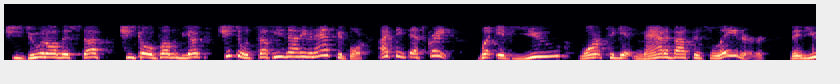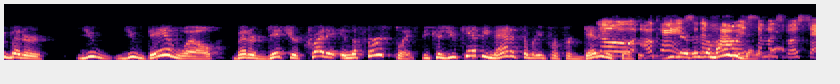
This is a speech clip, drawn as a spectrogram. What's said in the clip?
She's doing all this stuff. She's going above and beyond. She's doing stuff he's not even asking for. I think that's great. But if you want to get mad about this later, then you better you you damn well better get your credit in the first place because you can't be mad at somebody for forgetting no? something. Okay, so then how is someone supposed to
